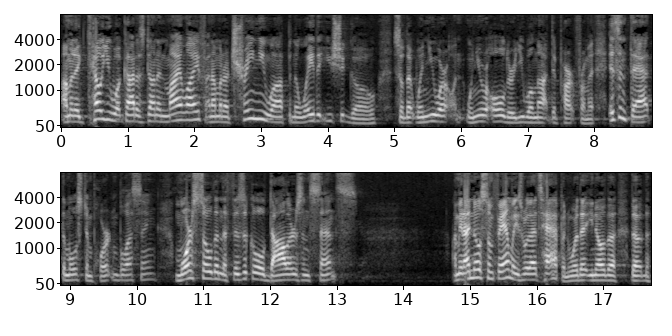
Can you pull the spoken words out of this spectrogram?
I'm going to tell you what God has done in my life, and I'm going to train you up in the way that you should go so that when you are, when you are older, you will not depart from it. Isn't that the most important blessing? More so than the physical dollars and cents? I mean, I know some families where that's happened, where that, you know, the, the,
